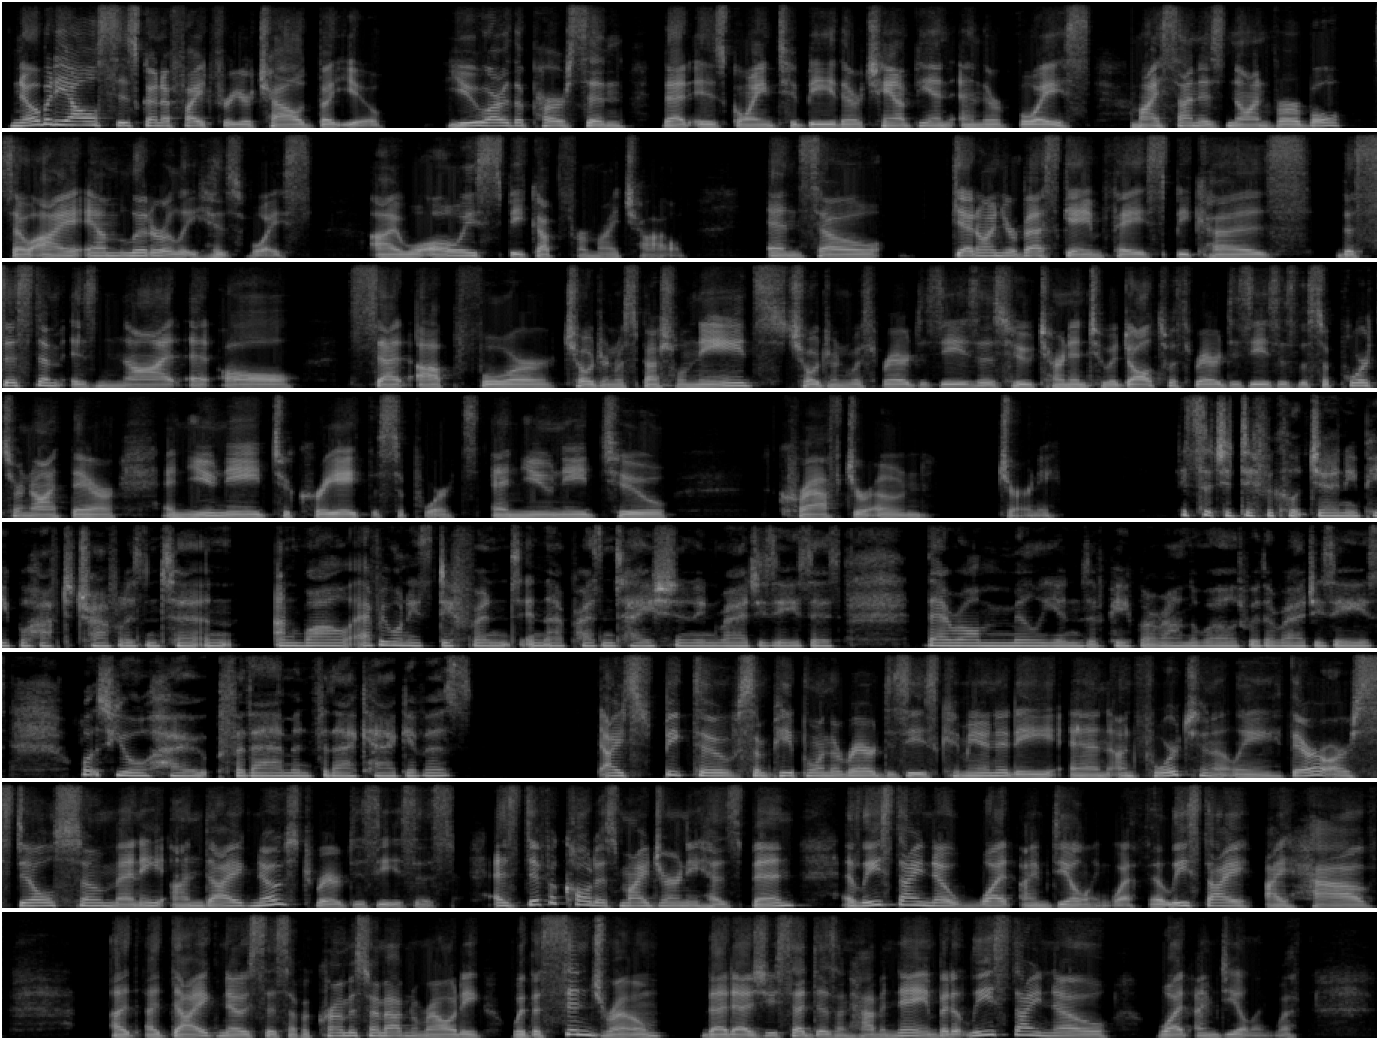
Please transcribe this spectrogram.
Nobody else is going to fight for your child but you. You are the person that is going to be their champion and their voice. My son is nonverbal, so I am literally his voice. I will always speak up for my child. And so get on your best game face because the system is not at all set up for children with special needs, children with rare diseases who turn into adults with rare diseases. The supports are not there, and you need to create the supports and you need to craft your own journey. It's such a difficult journey people have to travel, isn't it? And and while everyone is different in their presentation in rare diseases, there are millions of people around the world with a rare disease. What's your hope for them and for their caregivers? I speak to some people in the rare disease community, and unfortunately, there are still so many undiagnosed rare diseases. As difficult as my journey has been, at least I know what I'm dealing with. At least I, I have a, a diagnosis of a chromosome abnormality with a syndrome that, as you said, doesn't have a name, but at least I know what I'm dealing with.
